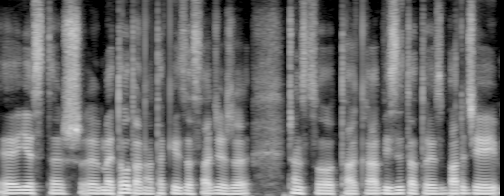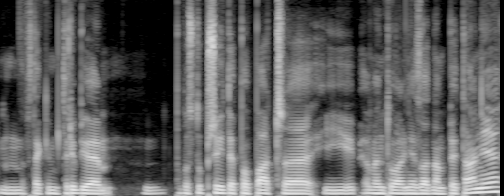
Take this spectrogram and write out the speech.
jest też metoda na takiej zasadzie, że często taka wizyta to jest bardziej mm, w takim trybie po prostu przyjdę, popatrzę i ewentualnie zadam pytanie.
